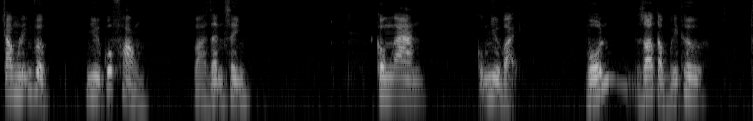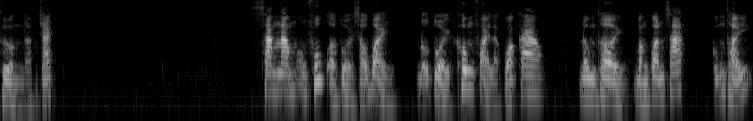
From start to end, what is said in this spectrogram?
trong lĩnh vực như quốc phòng và dân sinh. Công an cũng như vậy, vốn do Tổng Bí Thư thường đảm trách. Sang năm ông Phúc ở tuổi 67, độ tuổi không phải là quá cao, đồng thời bằng quan sát cũng thấy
